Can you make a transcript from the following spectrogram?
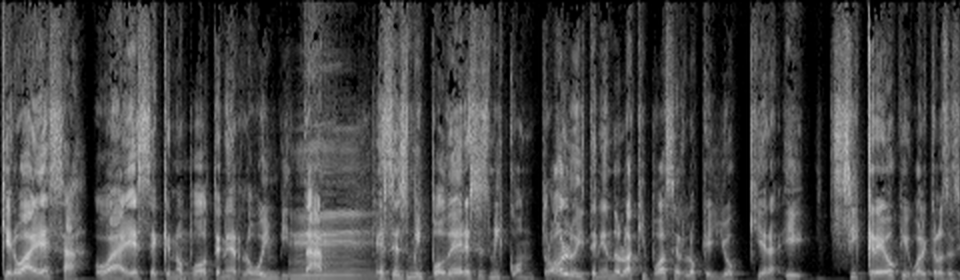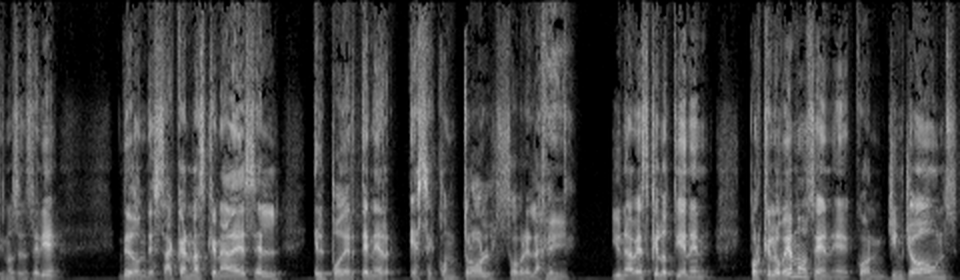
quiero a esa o a ese que no Mm. puedo tener, lo voy a invitar. Mm. Ese es mi poder, ese es mi control y teniéndolo aquí puedo hacer lo que yo quiera. Y sí creo que igual que los asesinos en serie, de donde sacan más que nada es el, el poder tener ese control sobre la Sí. gente. Y una vez que lo tienen, porque lo vemos en, eh, con Jim Jones,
